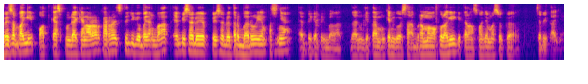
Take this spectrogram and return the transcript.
besok pagi podcast pendakian horor karena di situ juga banyak banget episode-episode terbaru yang pastinya epic-epic banget. Dan kita mungkin gak usah berlama waktu lagi, kita langsung aja masuk ke ceritanya.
